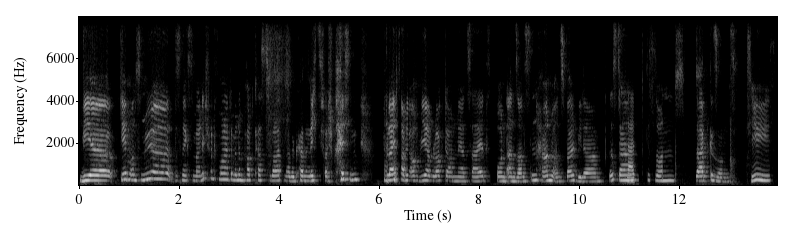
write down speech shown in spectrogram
Wir geben uns Mühe, das nächste Mal nicht fünf Monate mit einem Podcast zu warten, aber wir können nichts versprechen. Vielleicht haben ja auch wir im Lockdown mehr Zeit. Und ansonsten hören wir uns bald wieder. Bis dann. Bleibt gesund. Bleibt gesund. Tschüss.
